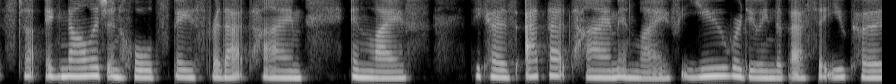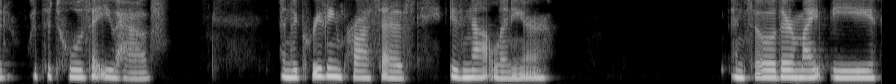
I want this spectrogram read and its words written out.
is to acknowledge and hold space for that time in life because at that time in life, you were doing the best that you could with the tools that you have. And the grieving process is not linear. And so there might be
